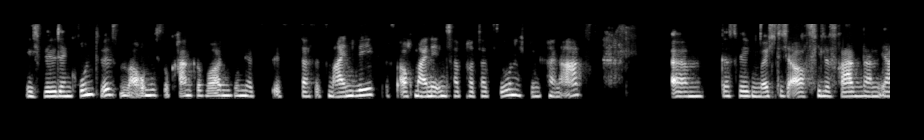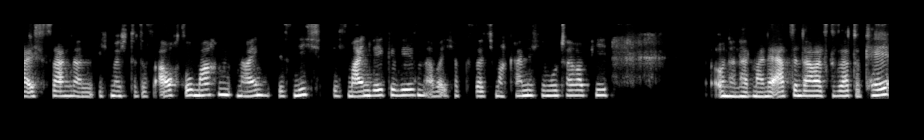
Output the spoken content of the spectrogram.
Ich will den Grund wissen, warum ich so krank geworden bin. Jetzt ist das ist mein Weg, ist auch meine Interpretation. Ich bin kein Arzt. Ähm, Deswegen möchte ich auch viele fragen dann, ja, ich sagen dann, ich möchte das auch so machen. Nein, ist nicht, ist mein Weg gewesen, aber ich habe gesagt, ich mache keine Chemotherapie. Und dann hat meine Ärztin damals gesagt, okay,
